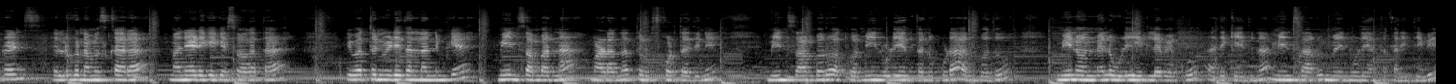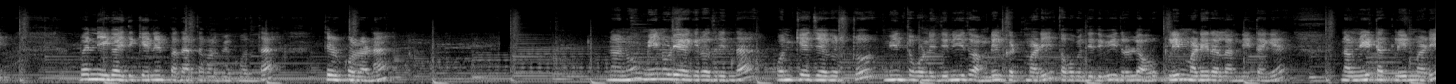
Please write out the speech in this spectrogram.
ಫ್ರೆಂಡ್ಸ್ ಎಲ್ರಿಗೂ ನಮಸ್ಕಾರ. ಮನೆ ಅಡುಗೆಗೆ ಸ್ವಾಗತ. ಇವತ್ತಿನ ವಿಡಿಯೋದಲ್ಲಿ ನಾನು ನಿಮಗೆ ಮೀನು ಸಾಂಬಾರನ್ನ ಮಾಡೋದನ್ನ ತಿಳಿಸ್ಕೊಡ್ತಾ ಇದ್ದೀನಿ. ಮೀನು ಸಾಂಬಾರು ಅಥವಾ ಮೀನು ಹುಳಿ ಅಂತಲೂ ಕೂಡ ಅನ್ಬೋದು. ಮೀನು ಅಂದಮೇಲೆ ಹುಳಿ ಇರಲೇಬೇಕು. ಅದಕ್ಕೆ ಇದನ್ನು ಮೀನು ಸಾರು, ಮೀನು ಹುಳಿ ಅಂತ ಕರಿತೀವಿ. ಬನ್ನಿ, ಈಗ ಇದಕ್ಕೆ ಏನೇನು ಪದಾರ್ಥಗಳು ಬೇಕು ಅಂತ ತಿಳ್ಕೊಳ್ಳೋಣ. ನಾನು ಮೀನು ಹುಳಿ ಆಗಿರೋದ್ರಿಂದ ಒಂದು ಕೆ ಜಿ ಆಗೋಷ್ಟು ಮೀನು ತೊಗೊಂಡಿದ್ದೀನಿ. ಇದು ಅಂಗಡಿಲಿ ಕಟ್ ಮಾಡಿ ತೊಗೊಬಂದಿದ್ದೀವಿ ಇದರಲ್ಲಿ ಅವರು ಕ್ಲೀನ್ ಮಾಡಿರಲ್ಲ ನೀಟಾಗಿ. ನಾವು ನೀಟಾಗಿ ಕ್ಲೀನ್ ಮಾಡಿ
